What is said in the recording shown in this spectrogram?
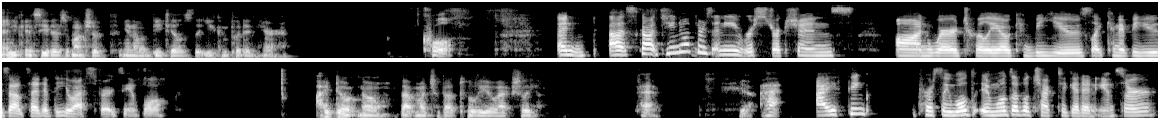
And you can see there's a bunch of you know details that you can put in here. Cool. And uh, Scott, do you know if there's any restrictions on where Twilio can be used? Like, can it be used outside of the US, for example? I don't know that much about Twilio actually. Okay. Yeah. I, I think personally, we'll, and we'll double check to get an answer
